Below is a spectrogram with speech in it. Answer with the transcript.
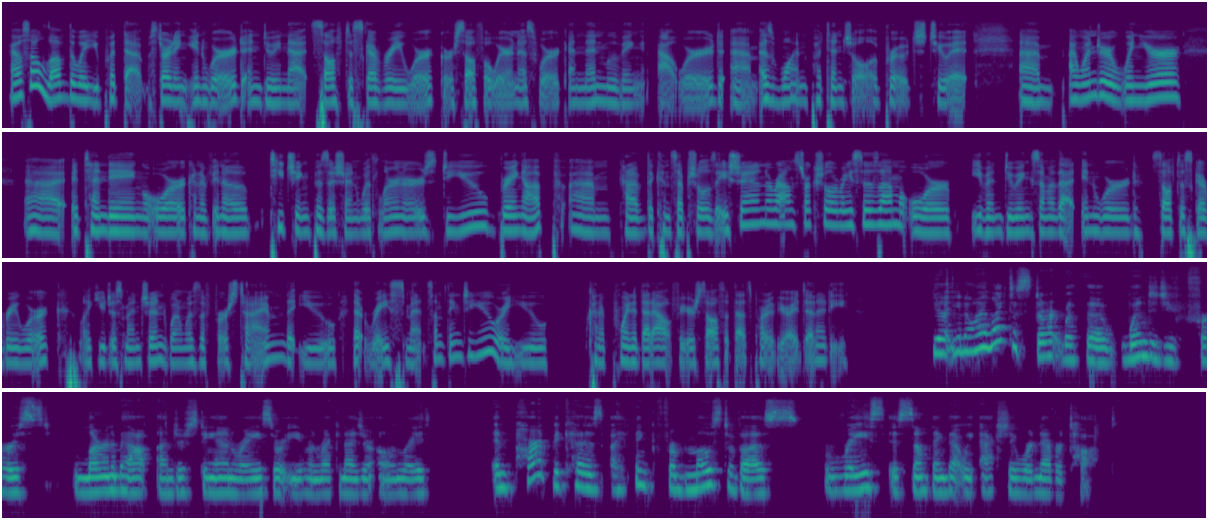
I also love the way you put that, starting inward and doing that self discovery work or self awareness work, and then moving outward um, as one potential approach to it. Um, I wonder when you're uh, attending or kind of in a teaching position with learners, do you bring up um, kind of the conceptualization around structural racism or even doing some of that inward self discovery work, like you just mentioned? When was the first time that you, that race meant something to you or you kind of pointed that out for yourself that that's part of your identity? Yeah, you know, I like to start with the when did you first learn about, understand race, or even recognize your own race? In part because I think for most of us, race is something that we actually were never taught.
